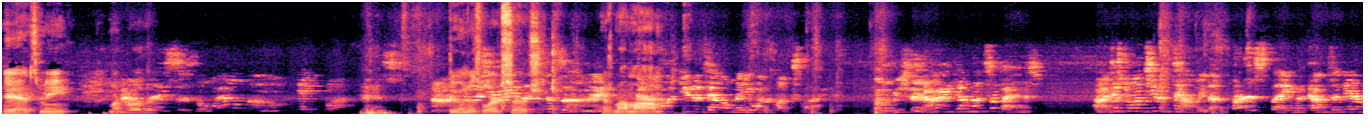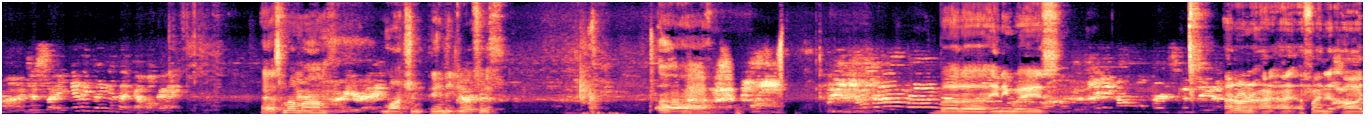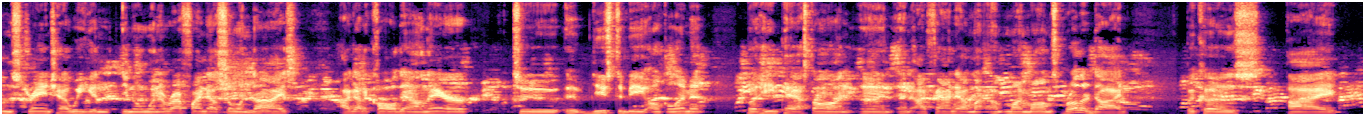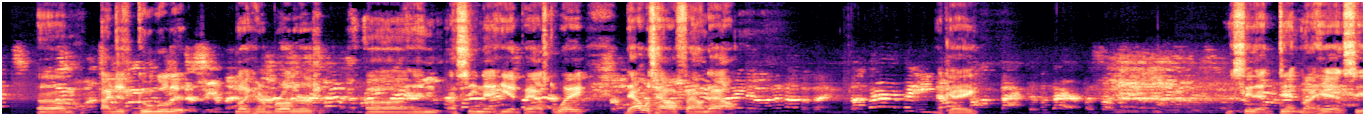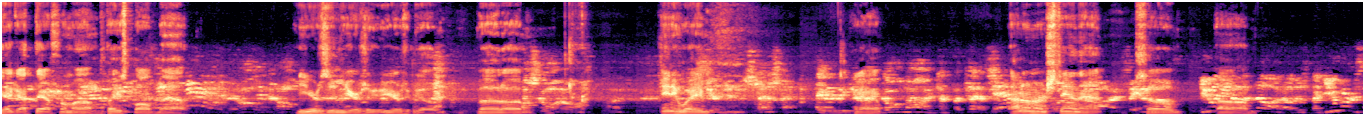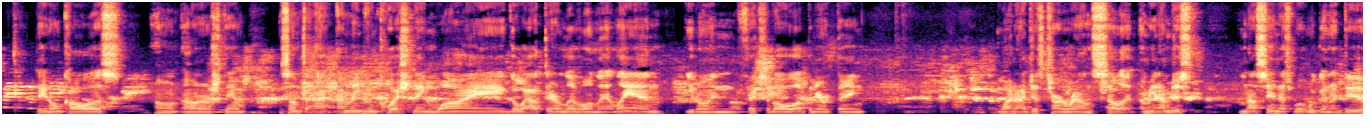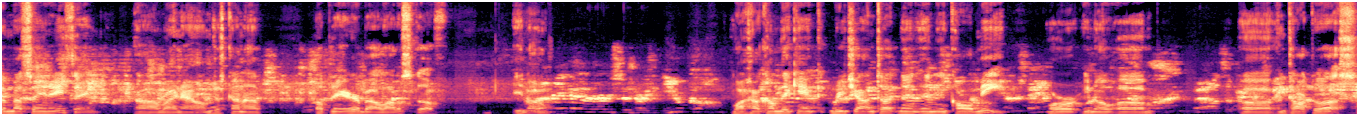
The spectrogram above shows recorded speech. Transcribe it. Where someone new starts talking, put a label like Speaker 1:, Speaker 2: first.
Speaker 1: Yeah, it's me, my brother, doing his word search. There's my mom.
Speaker 2: I just want you to tell me the first thing that comes into your mind. Just say anything you think of, okay?
Speaker 1: That's my mom
Speaker 2: ready?
Speaker 1: watching Andy Griffith. Uh, but uh, anyways, I don't. I, I find it odd and strange how we can, you know, whenever I find out someone dies, I got to call down there to. It used to be Uncle Emmett, but he passed on, and and I found out my my mom's brother died because I um, I just Googled it, like her brother, uh, and I seen that he had passed away. That was how I found out. Okay. You see that dent in my head? See, I got that from a baseball bat years and years and years ago. But um,
Speaker 3: going
Speaker 1: anyway,
Speaker 3: Yeah.
Speaker 1: I don't understand that. So uh, they don't call us. I don't, I don't understand. Something I, I'm even questioning why go out there and live on that land, you know, and fix it all up and everything. Why not just turn around and sell it? I mean, I'm just, I'm not saying that's what we're gonna do. I'm not saying anything uh, right now. I'm just kind of up in the air about a lot of stuff, you know. Why? How come they can't reach out and, touch and, and, and call me, or you know, um, uh, and talk to us?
